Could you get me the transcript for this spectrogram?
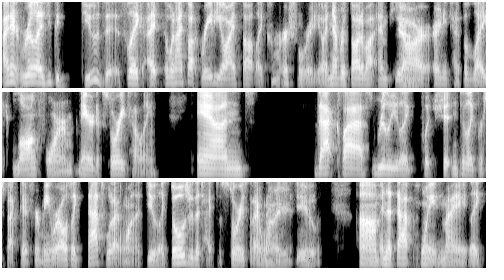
I didn't realize you could do this. Like I when I thought radio, I thought like commercial radio. I never thought about NPR yeah. or any type of like long form narrative storytelling. And that class really like put shit into like perspective for me where I was like, that's what I want to do. Like those are the types of stories that I wanted right. to do. Um, and at that point in my like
